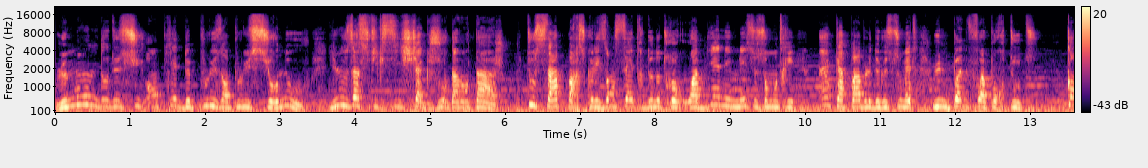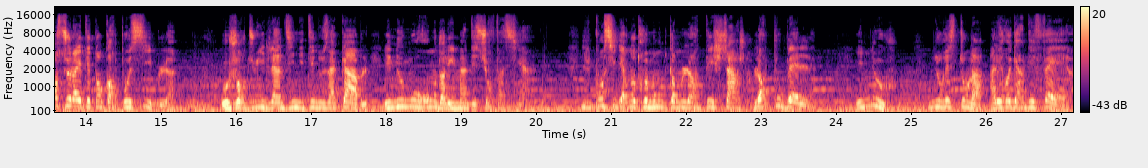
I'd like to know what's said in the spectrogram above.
Le monde d'au-dessus empiète de plus en plus sur nous. Il nous asphyxie chaque jour davantage. Tout ça parce que les ancêtres de notre roi bien-aimé se sont montrés incapables de le soumettre une bonne fois pour toutes, quand cela était encore possible. Aujourd'hui, l'indignité nous accable et nous mourrons dans les mains des surfaciens. Ils considèrent notre monde comme leur décharge, leur poubelle. Et nous, nous restons là à les regarder faire.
